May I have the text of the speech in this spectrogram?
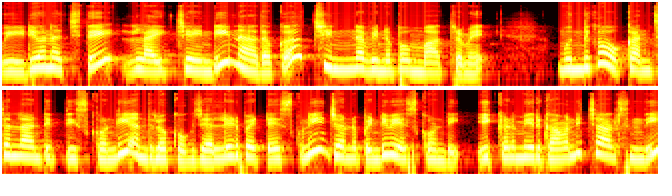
వీడియో నచ్చితే లైక్ చేయండి. నాదొక చిన్న వినపం మాత్రమే. ముందుగా ఒక కంచం లాంటిది తీసుకోండి. అందులో ఒక జల్లెడ పెట్టేసుకుని జొన్నపిండి వేసుకోండి. ఇక్కడ మీరు గమనించాల్సింది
